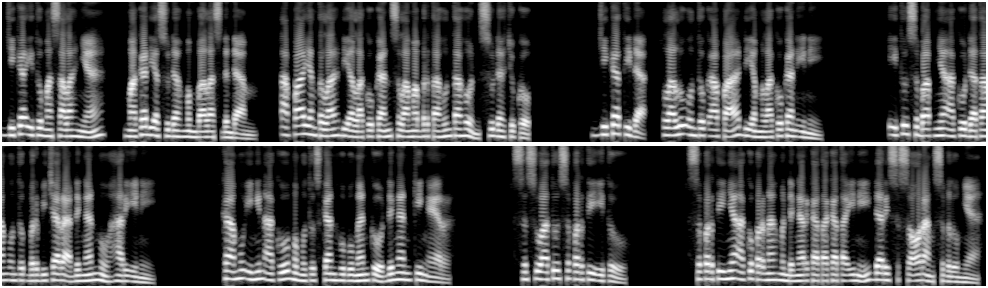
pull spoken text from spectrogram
Jika itu masalahnya, maka dia sudah membalas dendam. Apa yang telah dia lakukan selama bertahun-tahun sudah cukup. Jika tidak, lalu untuk apa dia melakukan ini? Itu sebabnya aku datang untuk berbicara denganmu hari ini. Kamu ingin aku memutuskan hubunganku dengan King Air. Sesuatu seperti itu. Sepertinya aku pernah mendengar kata-kata ini dari seseorang sebelumnya.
